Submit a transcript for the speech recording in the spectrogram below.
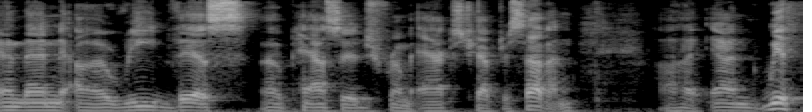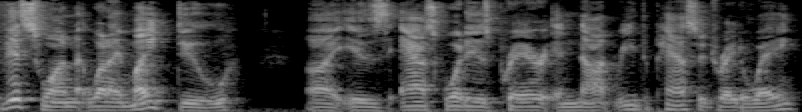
And then uh, read this uh, passage from Acts chapter 7. Uh, and with this one, what I might do uh, is ask what is prayer and not read the passage right away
